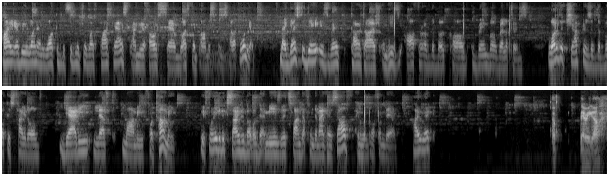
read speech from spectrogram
Hi, everyone, and welcome to Signature West Podcast. I'm your host, Sam West from Palm Springs, California. My guest today is Rick Kartosh, and he's the author of the book called Rainbow Relatives. One of the chapters of the book is titled Daddy Left Mommy for Tommy. Before you get excited about what that means, let's find out from the man himself, and we'll go from there. Hi, Rick. Oh, there we go.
